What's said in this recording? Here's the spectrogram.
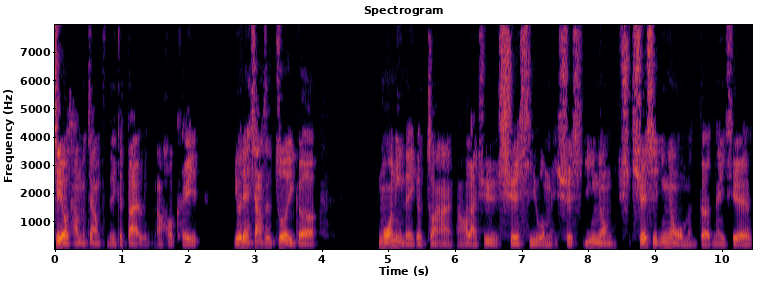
借由他们这样子的一个带领，然后可以有点像是做一个模拟的一个专案，然后来去学习我们学习应用学习应用我们的那些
